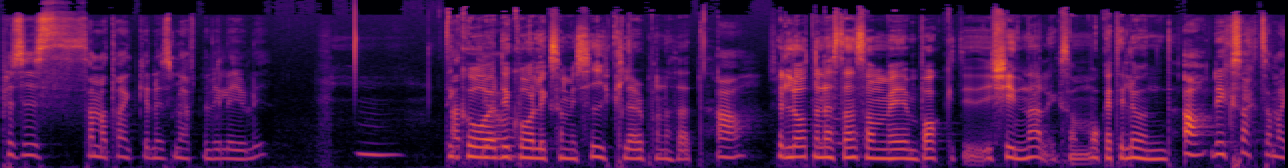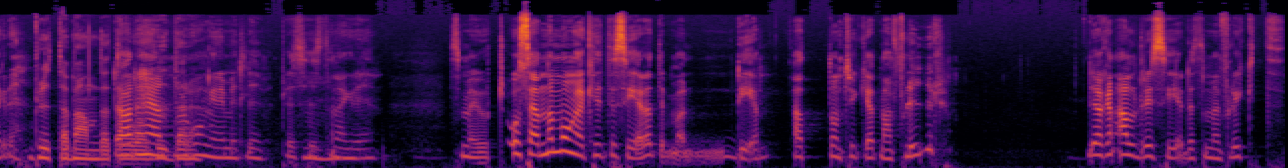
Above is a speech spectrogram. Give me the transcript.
Precis samma tanke nu som jag haft med Villa Juli. Det, Att går, jag- det går liksom i cykler på något sätt. Ja. För det låter nästan som bak i Kina, liksom. åka till Lund, ja, det är exakt samma grej. bryta bandet Det hade och hänt vidare. några gånger i mitt liv, precis den här Mm. grejen. Som jag gjort. Och sen har många kritiserat det, det, att de tycker att man flyr. Jag kan aldrig se det som en flykt.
